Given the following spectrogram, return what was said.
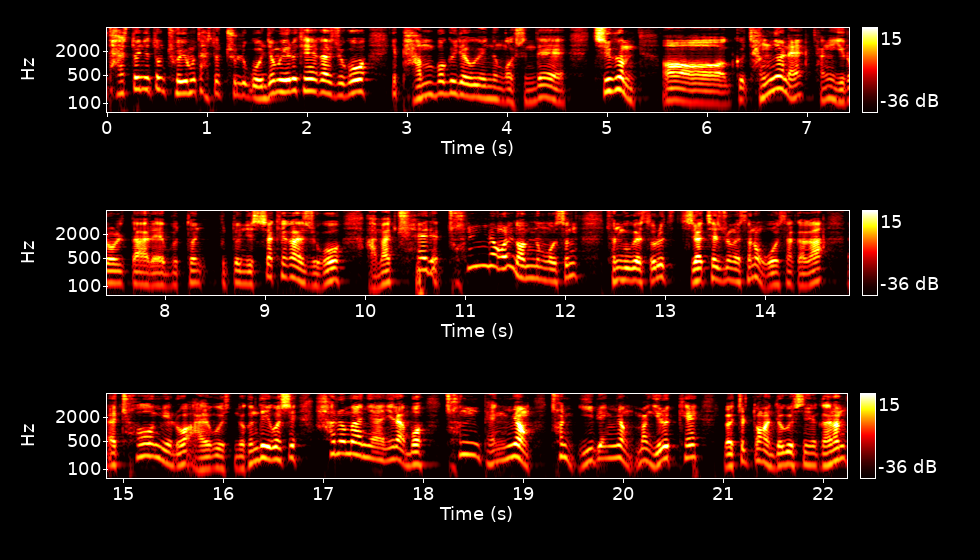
다시 또 이제 또 조이면 다시 또 줄고 이제 뭐 이렇게 해가지고 반복이 되고 있는 것인데 지금 어 그 작년에 작년 1월달에부터 부터 이제 시작해가지고 아마 최대 천 1000명을 넘는 곳은 전국에서도 지자체 중에서는 오사카가 처음으로 알고 있습니다. 근데 이것이 하루만이 아니 아니라 뭐 1,100명, 1,200명 막 이렇게 며칠 동안 되고 있으니까는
